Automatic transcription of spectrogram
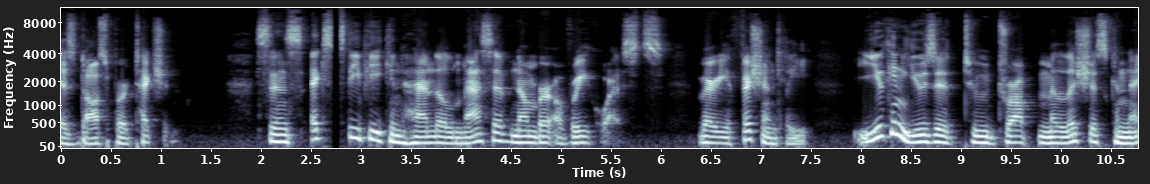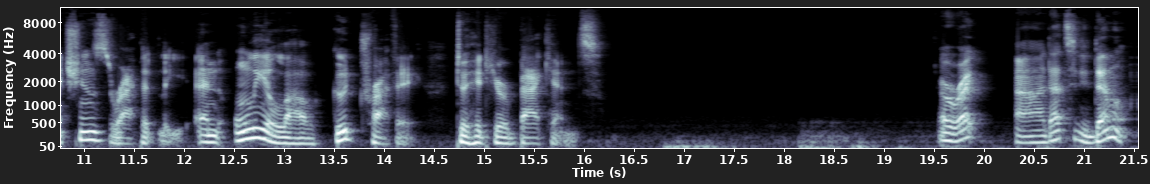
is DOS protection. Since XDP can handle massive number of requests very efficiently, you can use it to drop malicious connections rapidly and only allow good traffic to hit your backends. All right, uh, that's the demo.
